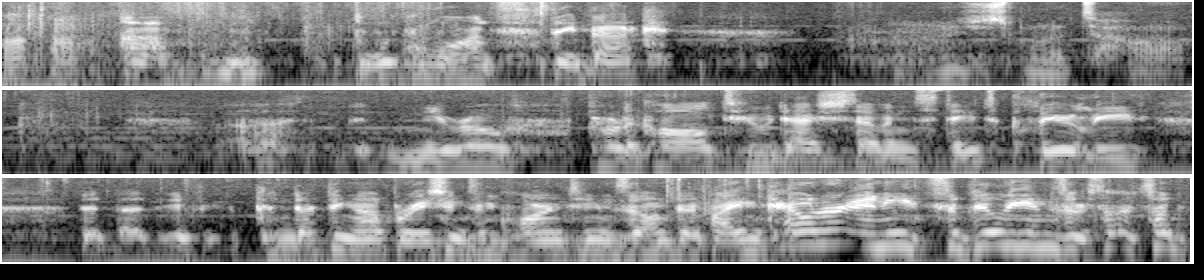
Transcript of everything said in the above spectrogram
Uh-uh. What do you want? Stay back. I just want to talk. Uh, Nero Protocol 2-7 states clearly that uh, if conducting operations in quarantine zones, if I encounter any civilians or some,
